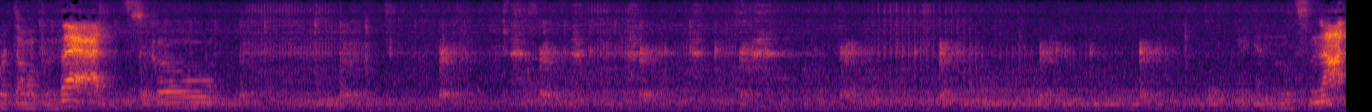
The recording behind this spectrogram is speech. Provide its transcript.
We're done with that, let's go. And let's not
